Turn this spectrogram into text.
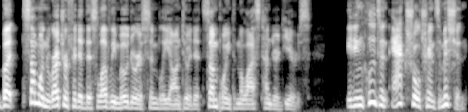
But someone retrofitted this lovely motor assembly onto it at some point in the last hundred years. It includes an actual transmission,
